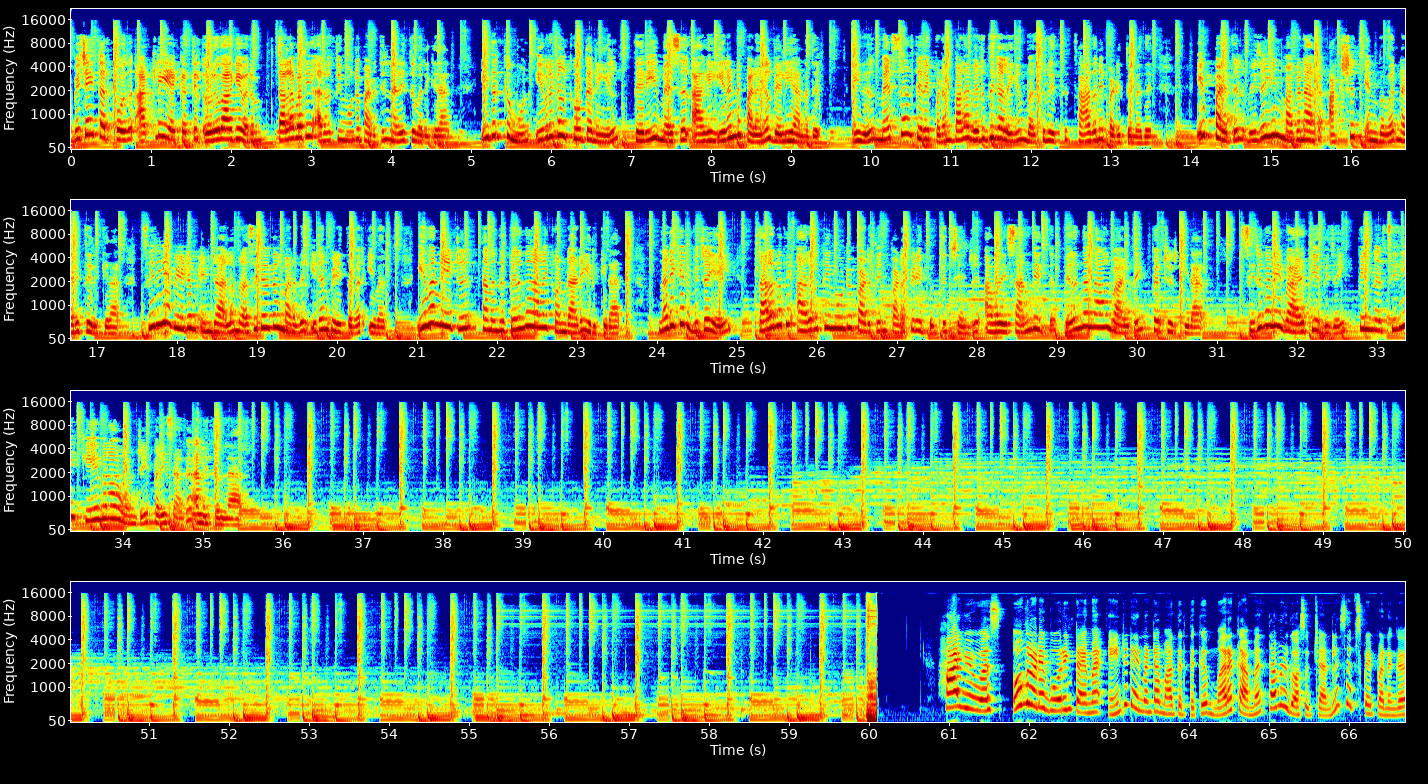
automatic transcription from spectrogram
விஜய் தற்போது அட்லி இயக்கத்தில் உருவாகி வரும் தளபதி அறுபத்தி மூன்று படத்தில் நடித்து வருகிறார். இதற்கு முன் இவர்கள் கூட்டணியில் தெரி மெர்சல் ஆகிய இரண்டு படங்கள் வெளியானது. இதில் மெர்சல் திரைப்படம் பல விருதுகளையும் வசூலித்து சாதனை படைத்துள்ளது. இப்படத்தில் விஜயின் மகனாக அக்ஷத் என்பவர் நடித்திருக்கிறார். சிறிய வேடம் என்றாலும் ரசிகர்கள் மனதில் இடம் பிடித்தவர் இவர். இவர் நேற்று தனது பிறந்தநாளை கொண்டாடி இருக்கிறார். நடிகர் விஜயை தளபதி அறுபத்தி மூன்று படத்தின் படப்பிடிப்புக்கு சென்று அவரை சந்தித்து பிறந்த நாள் வாழ்த்தை பெற்றிருக்கிறார். சிறுவனை வாழ்த்திய விஜய் பின்னர் சிறிய கேமரா ஒன்றை பரிசாக அளித்துள்ளார். வியூவர்ஸ் உங்களுடைய போரிங் டைமை என்டர்டைன்மெண்ட்டாக மாற்றுறதுக்கு மறக்காமல் தமிழ் காசிப் சேனலை சப்ஸ்கிரைப் பண்ணுங்கள்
